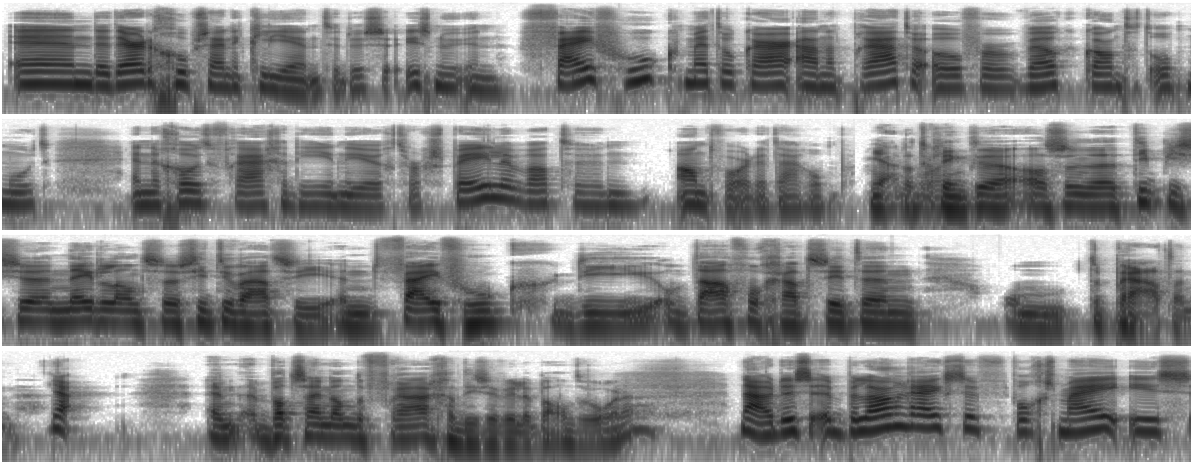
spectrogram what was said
En de derde groep zijn de cliënten. Dus er is nu een vijfhoek met elkaar aan het praten over welke kant het op moet. En de grote vragen die in de jeugdzorg spelen, wat hun antwoorden daarop. Ja, dat klinkt uh, als een uh, typische Nederlandse situatie. Een vijfhoek die om tafel gaat zitten om te praten. Ja. En wat zijn dan de vragen die ze willen beantwoorden? Nou, dus het belangrijkste volgens mij is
